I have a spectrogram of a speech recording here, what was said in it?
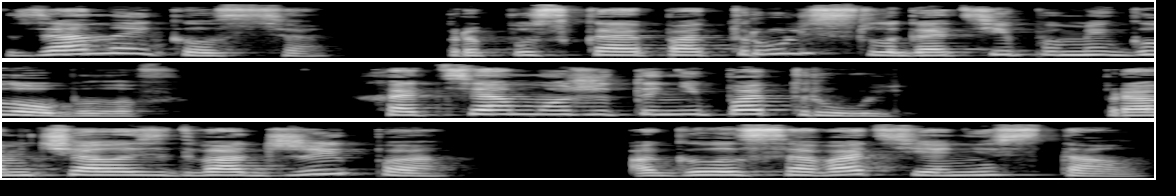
Заныкался, пропуская патруль с логотипами глобалов. Хотя, может, и не патруль. Промчалось два джипа, а голосовать я не стал.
